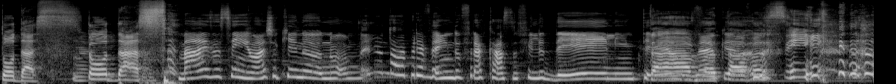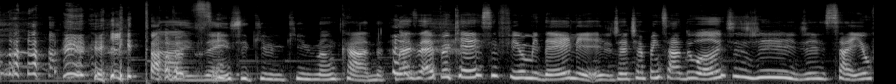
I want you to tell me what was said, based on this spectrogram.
todas. É. Todas. Mas assim, eu acho que no- no- ele não tava prevendo o fracasso do filho dele termos, Tava, né? Porque- tava sim. ele tava Ai, sim. gente, que, que mancada. Mas é porque esse filme dele, ele já tinha pensado antes de, de sair o,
